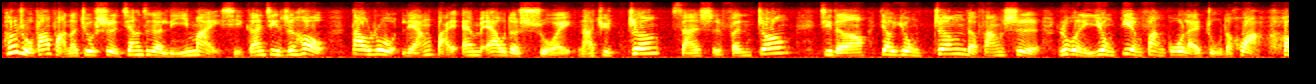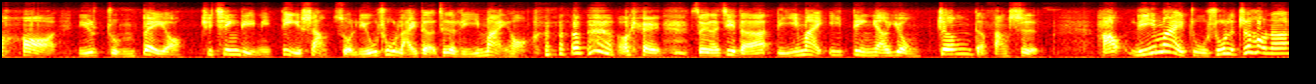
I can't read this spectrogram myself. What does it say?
烹煮方法呢，就是将这个藜麦洗干净之后，倒入两百 mL 的水，拿去蒸三十分钟。记得哦，要用蒸的方式。如果你用电饭锅来煮的话，哈哈，你就准备哦，去清理你地上所流出来的这个藜麦哦。OK，所以呢，记得藜麦一定要用蒸的方式。好，藜麦煮熟了之后呢，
